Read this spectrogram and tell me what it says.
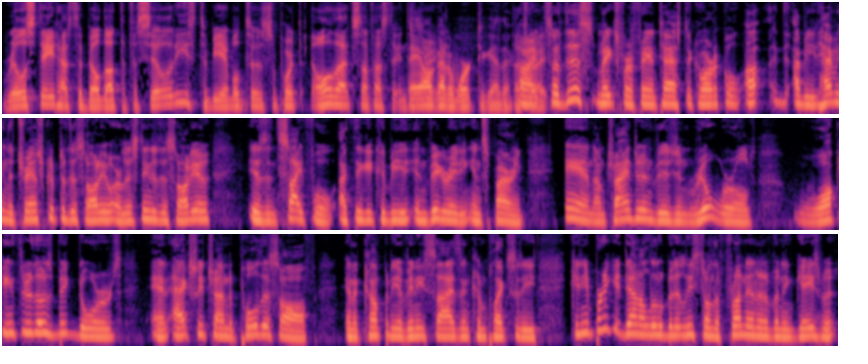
Real estate has to build out the facilities to be able to support all that stuff has to integrate. They all got to work together. That's All right, right. so this makes for a fantastic article. Uh, I mean, having the transcript of this audio or listening to this audio is insightful. I think it could be invigorating, inspiring. And I'm trying to envision real world walking through those big doors and actually trying to pull this off in a company of any size and complexity. Can you break it down a little bit, at least on the front end of an engagement?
